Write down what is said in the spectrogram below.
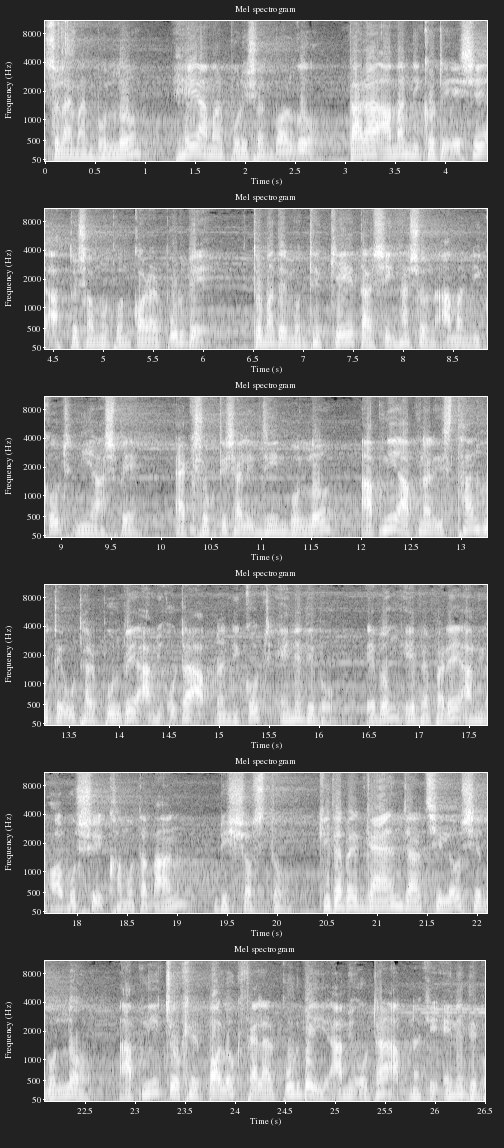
সুলাইমান বলল, হে আমার পরিষদ বর্গ তারা আমার নিকটে এসে আত্মসমর্পণ করার পূর্বে তোমাদের মধ্যে কে তার সিংহাসন আমার নিকট নিয়ে আসবে? এক শক্তিশালী জিন বলল, আপনি আপনার স্থান হতে ওঠার পূর্বে আমি ওটা আপনার নিকট এনে দেব এবং এ ব্যাপারে আমি অবশ্যই ক্ষমতাবান, বিশ্বস্ত। কিতাবের জ্ঞান যার ছিল, সে বলল, আপনি চোখের পলক ফেলার পূর্বেই আমি ওটা আপনাকে এনে দেব।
